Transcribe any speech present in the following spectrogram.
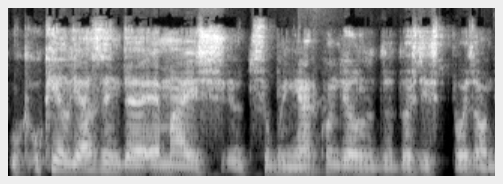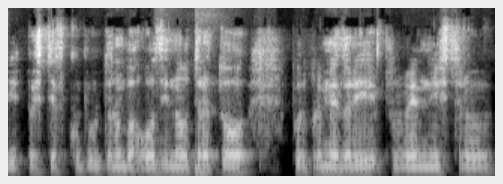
o, que- o que, aliás, ainda é mais de sublinhar quando ele, de dois dias depois, ou um dia depois, esteve com o Durão Barroso e não o tratou por primeiro- primeiro-ministro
